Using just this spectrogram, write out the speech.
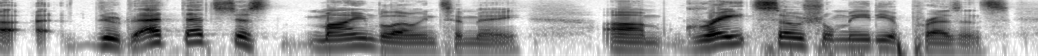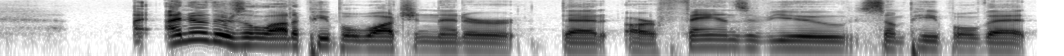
uh, uh, dude. That that's just mind blowing to me. Um, great social media presence. I, I know there's a lot of people watching that are that are fans of you. Some people that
